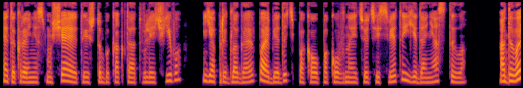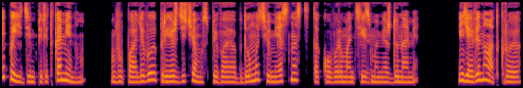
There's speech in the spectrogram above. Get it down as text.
Это крайне смущает, и чтобы как-то отвлечь его, я предлагаю пообедать, пока упакованная тетей Светой еда не остыла. «А давай поедим перед камином?» Выпаливаю, прежде чем успеваю обдумать уместность такого романтизма между нами. «Я вино открою»,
